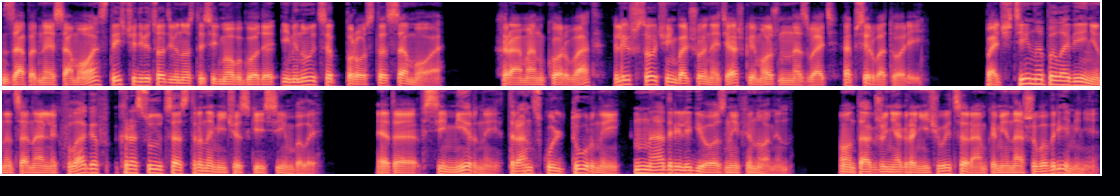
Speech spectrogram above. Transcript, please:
Западная Самоа с 1997 года именуется просто Самоа. Храм Анкор-Ват лишь с очень большой натяжкой можно назвать обсерваторией. Почти на половине национальных флагов красуются астрономические символы. Это всемирный, транскультурный, надрелигиозный феномен. Он также не ограничивается рамками нашего времени.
